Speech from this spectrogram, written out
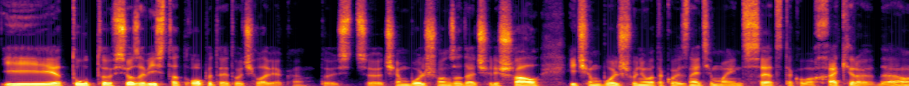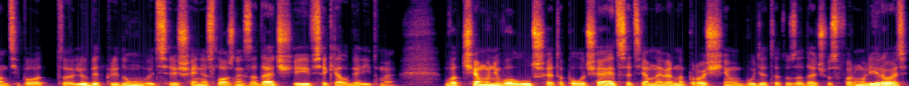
И тут все зависит от опыта этого человека. То есть, э, чем больше он задач решал, и чем больше у него такой, знаете, mindset такого хакера, да, он типа вот любит придумывать решения сложных задач и всякие алгоритмы. Вот чем у него лучше это получается, тем, наверное, проще ему будет эту задачу сформулировать.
